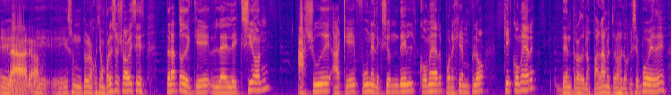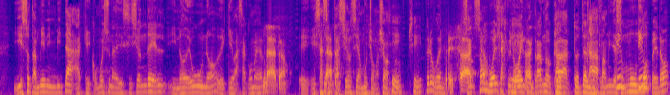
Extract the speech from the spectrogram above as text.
Eh, Claro. eh, es un- toda una cuestión. Por eso yo a veces trato de que la elección ayude a que fue una elección del comer, por ejemplo, qué comer dentro de los parámetros de lo que se puede. Y eso también invita a que como es una decisión de él y no de uno, de qué vas a comer, Claro, eh, esa Claro. aceptación sea mucho mayor. Sí, ¿no? sí, pero bueno. Son, son vueltas que uno va encontrando, cada, cada familia es un mundo, tem- pero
